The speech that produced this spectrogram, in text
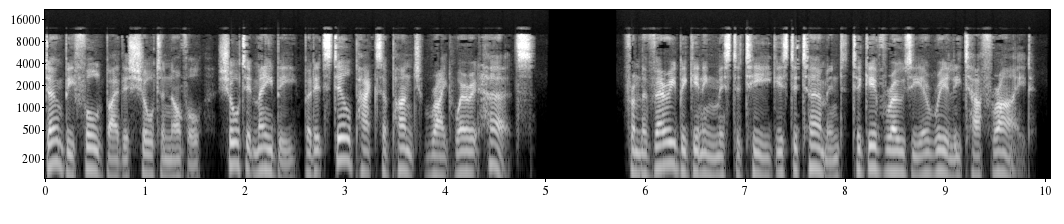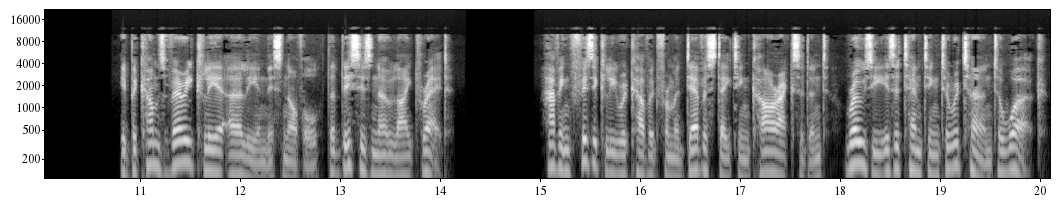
Don't be fooled by this shorter novel, short it may be, but it still packs a punch right where it hurts. From the very beginning, Mr. Teague is determined to give Rosie a really tough ride. It becomes very clear early in this novel that this is no light read. Having physically recovered from a devastating car accident, Rosie is attempting to return to work.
